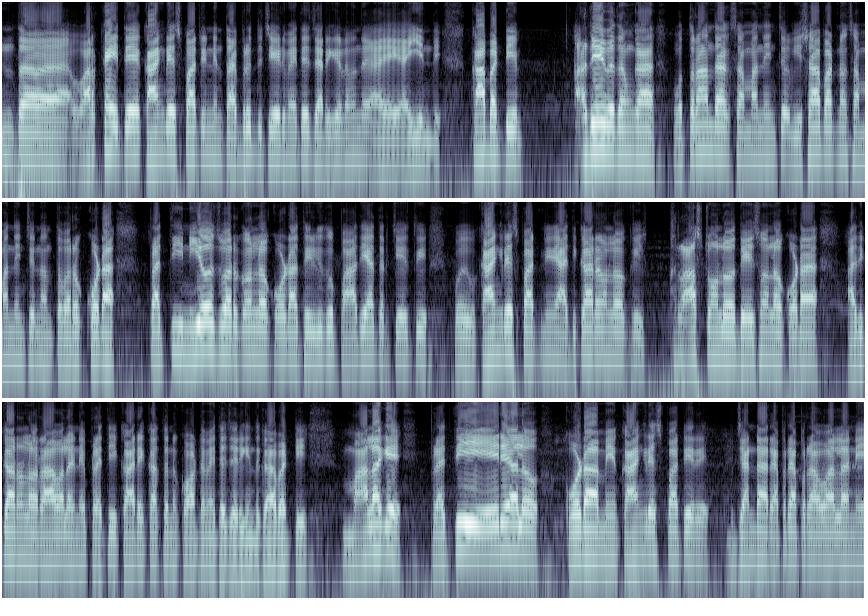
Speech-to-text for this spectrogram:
ఇంత వర్క్ అయితే కాంగ్రెస్ పార్టీని ఇంత అభివృద్ధి చేయడం అయితే జరగడం అయ్యింది. కాబట్టి అదేవిధంగా ఉత్తరాంధ్రకు సంబంధించి విశాఖపట్నం సంబంధించినంత వరకు కూడా ప్రతి నియోజకవర్గంలో కూడా తిరుగుతూ పాదయాత్ర చేసి కాంగ్రెస్ పార్టీని అధికారంలోకి రాష్ట్రంలో దేశంలో కూడా అధికారంలో రావాలని ప్రతి కార్యకర్తను కోవడం అయితే జరిగింది. కాబట్టి అలాగే ప్రతి ఏరియాలో కూడా మేము కాంగ్రెస్ పార్టీ జెండా రెపరెప రావాలని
